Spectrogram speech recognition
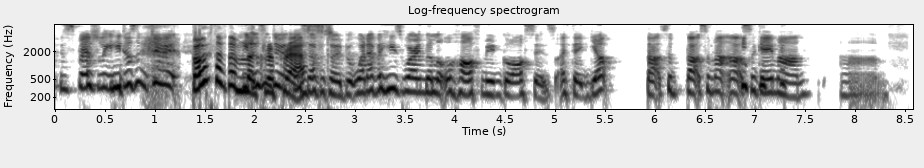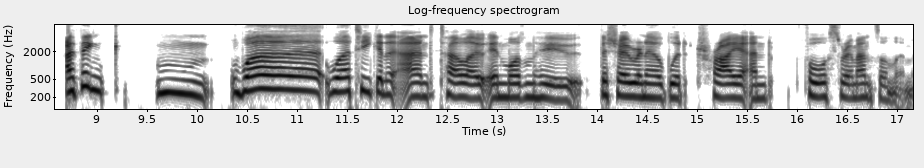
Especially, he doesn't do it. Both of them He look doesn't do it repressed. this episode, but whenever he's wearing the little half moon glasses, I think, yep, that's a that's a that's a gay man. Um, I think mm, were were Tegan and Turlough in Modern Who, the showrunner would try and force romance on them,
